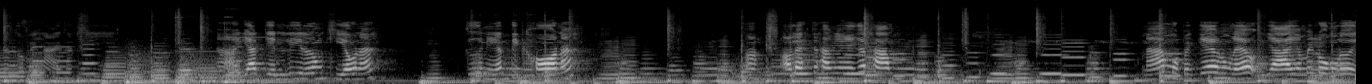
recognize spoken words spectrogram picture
แต่ก็ไม่หายสักทีอะยัดเยลลี่แล้วต้องเคี้ยวนะกืนอย่างนั้นติดคอนะอะเอาเลยจะทำยังไงก็ทำ น้ำหมดไปแก้วนึงแล้ว ยายังไม่ลงเลย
